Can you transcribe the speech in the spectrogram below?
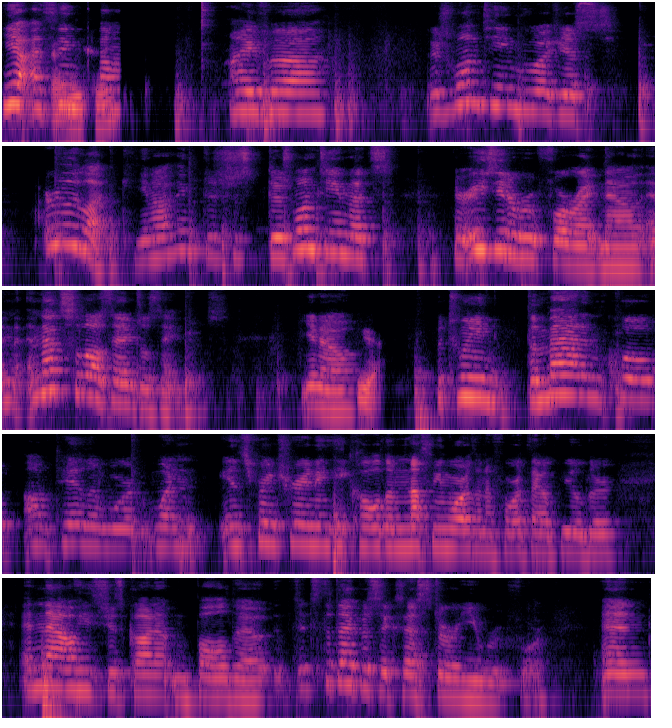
yeah, I think um, I've uh, there's one team who I just I really like. You know, I think there's just there's one team that's they're easy to root for right now, and and that's the Los Angeles Angels. You know. Yeah. Between the Maddon quote on Taylor Ward when in spring training he called him nothing more than a fourth outfielder, and now he's just gone out and balled out. It's the type of success story you root for, and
